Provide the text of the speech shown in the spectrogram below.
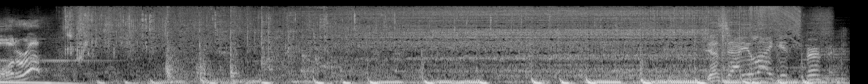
Order up! Just how you like it. Perfect.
